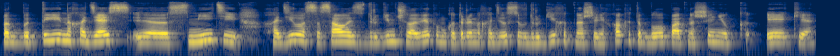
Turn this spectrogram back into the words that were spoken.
Как бы ты, находясь э, с Митей, ходила, сосалась с другим человеком, который находился в других отношениях. Как это было по отношению к Эке?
